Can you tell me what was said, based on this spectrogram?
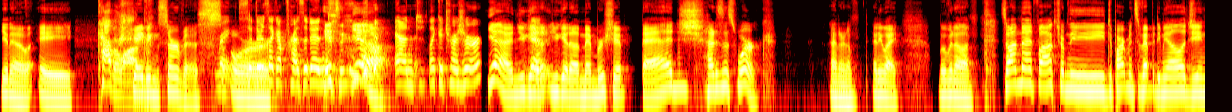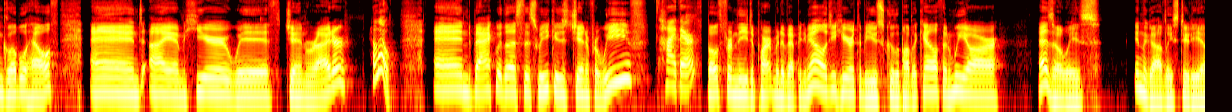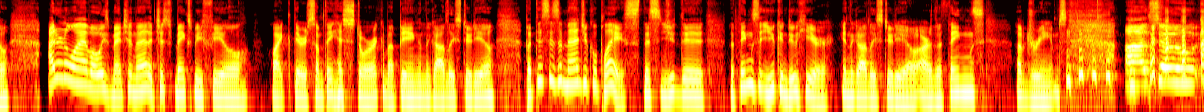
you know, a Catalog. shaving service. Right. Or so there's like a president It's yeah. and like a treasurer. Yeah, and you get Yeah. you get a membership badge. How does this work? I don't know. Anyway, moving on. So I'm Matt Fox from the Departments of Epidemiology and Global Health, and I am here with Jen Ryder. Hello. And back with us this week is Jennifer Weuve, Hi there. both from the Department of Epidemiology here at the BU School of Public Health, and we are, as always, in the Godly Studio. I don't know why I've always mentioned that. It just makes me feel like there's something historic about being in the Godly Studio. But this is a magical place. This you, the the things that you can do here in the Godly Studio are the things of dreams. uh, so,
